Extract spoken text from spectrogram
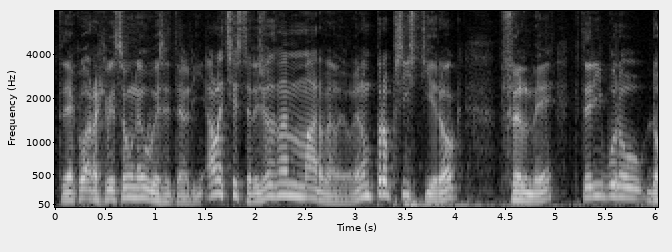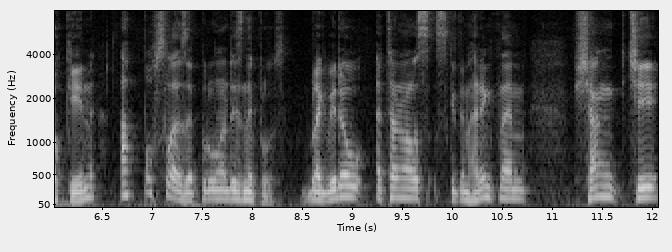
Ty jako archivy jsou neuvěřitelný. Ale čistě, když vezmeme Marvel, jo, jenom pro příští rok filmy, které budou do kin a posléze půjdou na Disney+. Plus. Black Widow, Eternals s Kitem Haringtonem, Shang-Chi,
